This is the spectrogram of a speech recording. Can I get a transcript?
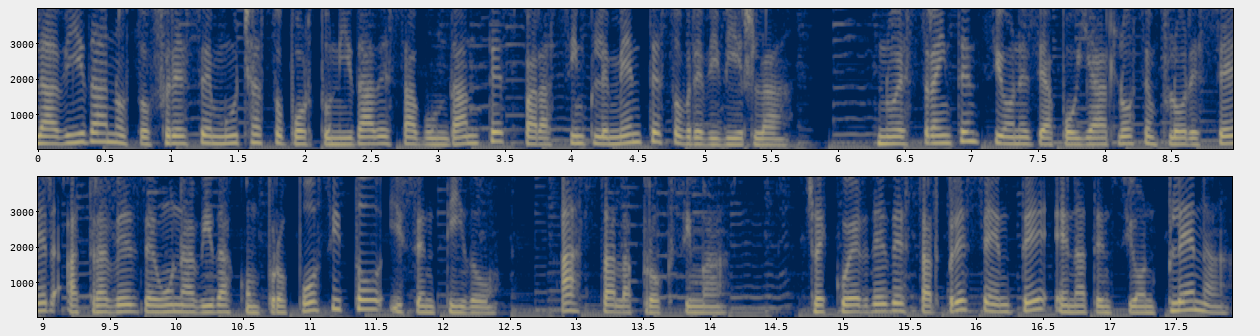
La vida nos ofrece muchas oportunidades abundantes para simplemente sobrevivirla. Nuestra intención es de apoyarlos en florecer a través de una vida con propósito y sentido. Hasta la próxima. Recuerde de estar presente en atención plena.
